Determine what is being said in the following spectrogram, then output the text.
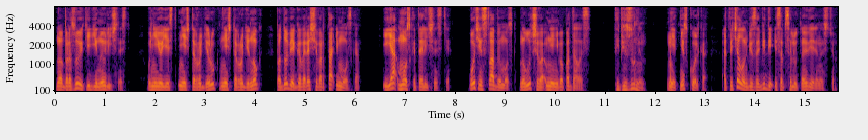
но образует единую личность. У нее есть нечто вроде рук, нечто вроде ног, подобие говорящего рта и мозга. И я мозг этой личности. Очень слабый мозг, но лучшего мне не попадалось. Ты безумен. Нет, нисколько. Отвечал он без обиды и с абсолютной уверенностью.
